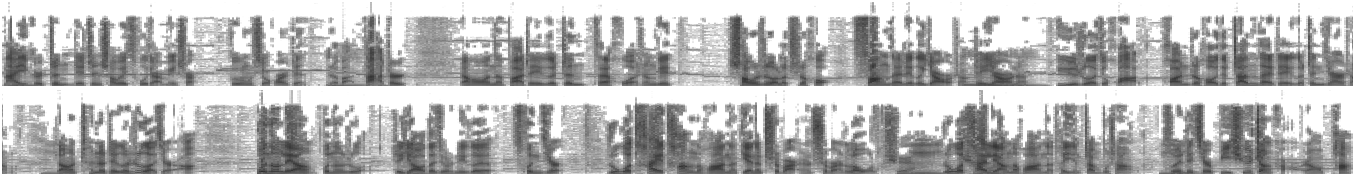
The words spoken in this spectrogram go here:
拿一根针，这针稍微粗点没事儿，不用绣花针，知道吧嗯？大针儿，然后呢把这个针在火上给烧热了之后，放在这个药上，这药呢嗯。遇热就化了，化完之后就粘在这个针尖上了，嗯。然后趁着这个热劲儿啊，不能凉不能热，这要的就是那个寸劲儿。如果太烫的话呢，点在翅膀上，翅膀漏了；是啊。嗯。如果太凉的话呢，它已经粘不上了。嗯。所以这劲儿必须正好，然后啪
